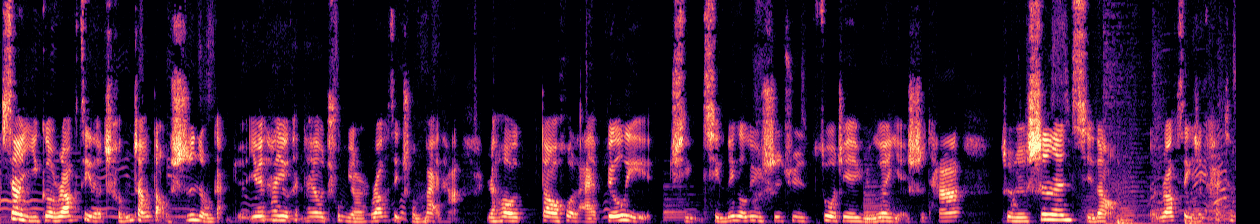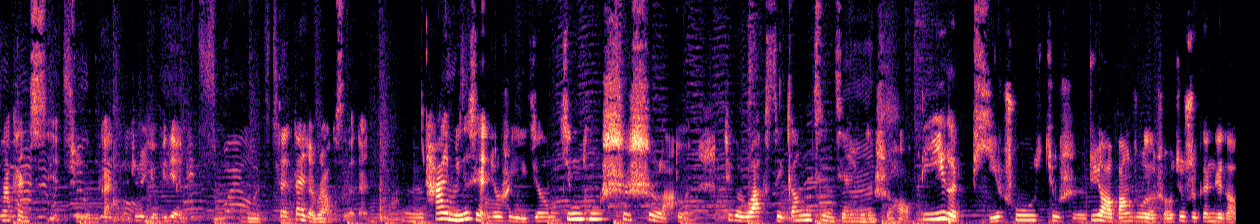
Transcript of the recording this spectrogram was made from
像一个 Roxy 的成长导师那种感觉，因为他又他又出名，Roxy 崇拜他，然后到后来 Billy 请请那个律师去做这些舆论，也是他就是深谙其道，Roxy 也是看向他看齐这种感觉，就是有一点嗯在带着 Roxy 的感觉。嗯，他明显就是已经精通世事了。对，这个 Roxy 刚进监狱的时候，第一个提出就是需要帮助的时候，就是跟这个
